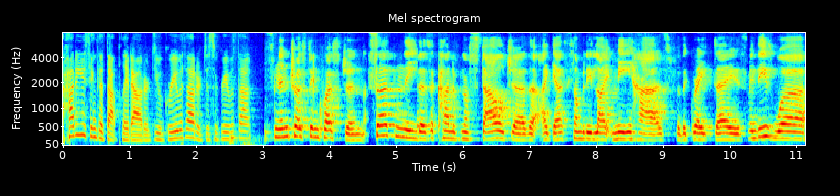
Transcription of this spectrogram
How do you think that that played out? Or do you agree with that or disagree with that? It's an interesting question. Certainly, there's a kind of nostalgia that I guess somebody like me has for the great days. I mean, these were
